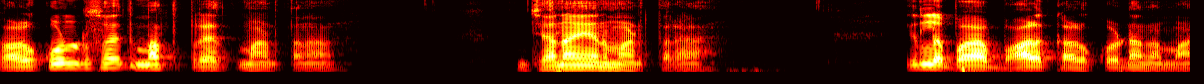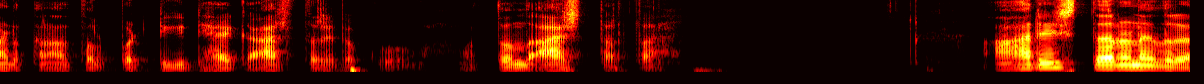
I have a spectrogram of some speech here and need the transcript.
ಕಳ್ಕೊಂಡ್ರು ಸಹಿತ ಮತ್ತೆ ಪ್ರಯತ್ನ ಮಾಡ್ತಾನೆ. ಜನ ಏನು ಮಾಡ್ತಾರೆ? ಇಲ್ಲಪ್ಪ ಭಾಳ ಕಳ್ಕೊಂಡನ ಮಾಡ್ತಾನೆ. ಸ್ವಲ್ಪ ಟಿಕೆಟ್ ಹಾಕಿ ಆರಿಸ್ತರಬೇಕು ಮತ್ತೊಂದು ಆರಿಸಿ ತರ್ತಾನೆ. ಆರಿಸಿ ತರಣಿದ್ರೆ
